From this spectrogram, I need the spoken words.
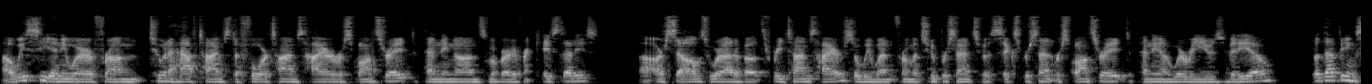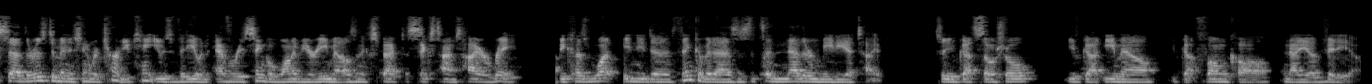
uh, we see anywhere from two and a half times to four times higher response rate, depending on some of our different case studies. Uh, ourselves, we're at about three times higher. So we went from a 2% to a 6% response rate, depending on where we use video. But that being said, there is diminishing return. You can't use video in every single one of your emails and expect a six times higher rate because what you need to think of it as is it's another media type. So you've got social, you've got email, you've got phone call, and now you have video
